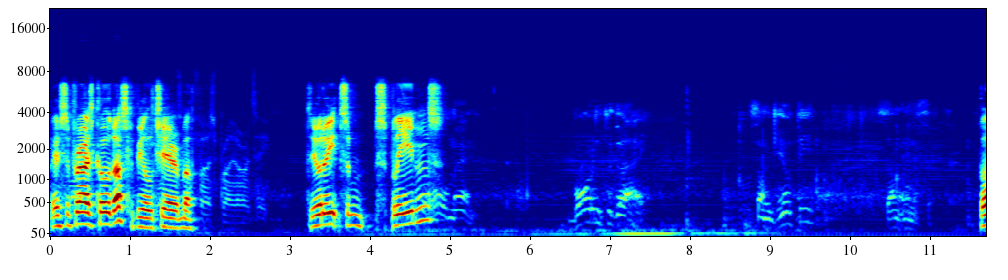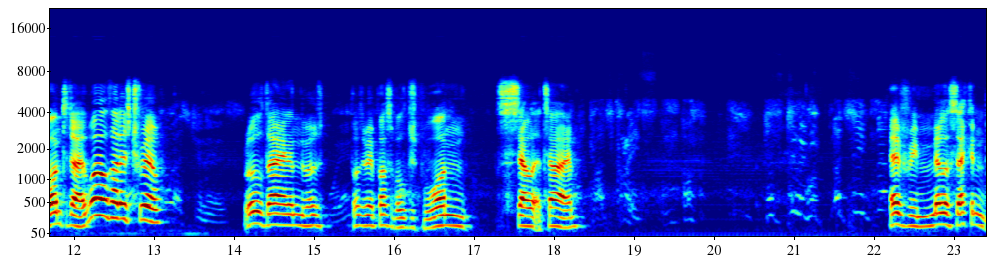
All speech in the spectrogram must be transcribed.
Maybe surprise colonoscopy will cheer him up. Do you want to eat some spleens? Born to die. Well, that is true. We're all dying in the most positive way possible, just one cell at a time. God's grace. Just doing what achieved nothing. Every millisecond,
